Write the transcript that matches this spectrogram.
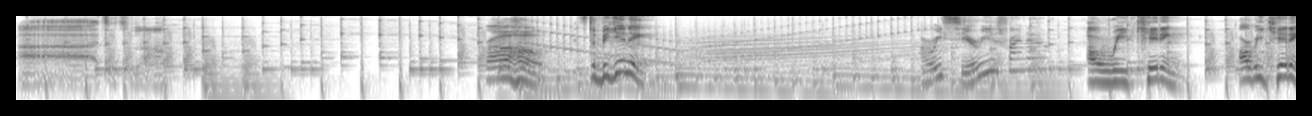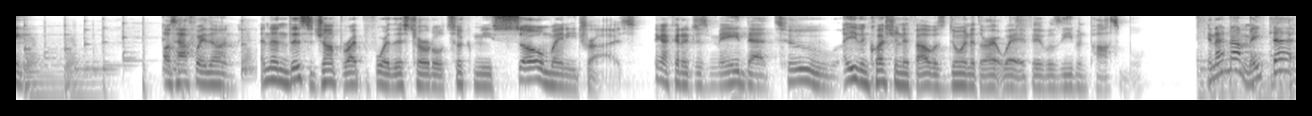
Uh, it took too long. Bro, it's the beginning. Are we serious right now? Are we kidding? Are we kidding? I was halfway done. And then this jump right before this turtle took me so many tries. I think I could have just made that too. I even questioned if I was doing it the right way, if it was even possible. Can I not make that?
